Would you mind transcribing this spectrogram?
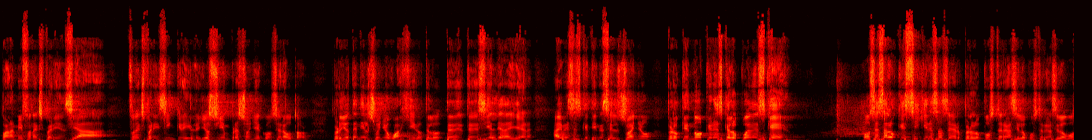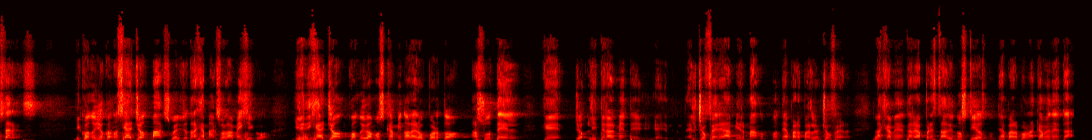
para mí fue una experiencia fue una experiencia increíble. Yo siempre soñé con ser autor, pero yo tenía el sueño guajiro. Te, lo, te, decía el día de ayer, hay veces que tienes el sueño, pero que no crees que lo puedes, ¿qué? O sea, es algo que sí quieres hacer, pero lo postergas y lo postergas y lo postergas. Y cuando yo conocí a John Maxwell, yo traje a Maxwell a México y le dije a John, cuando íbamos camino al aeropuerto, a su hotel, que yo literalmente, eh, el chofer era mi hermano, no tenía para pagarle un chofer, la camioneta era prestada de unos tíos, no tenía para pagar una camioneta,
